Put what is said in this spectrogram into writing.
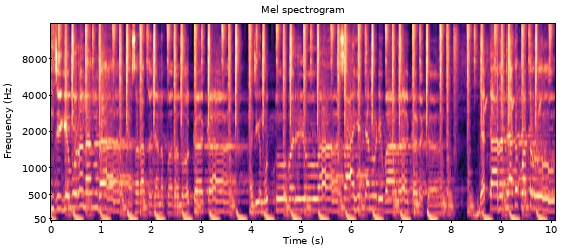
ಹಂಜಿಗೆ ಮುರನಂದ ಹೆಸರಾತ ಜನಪದ ಲೋಕಕ. ಹಂಜಿಗೆ ಮುತ್ತು ಬರೆಯುವ ಸಾಹಿತ್ಯ ನುಡಿ ಬಾಳ ಕಡಕ. ಬೆಕ್ಕಾದ ತ್ಯಾಗ ಕೊಟ್ಟರು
